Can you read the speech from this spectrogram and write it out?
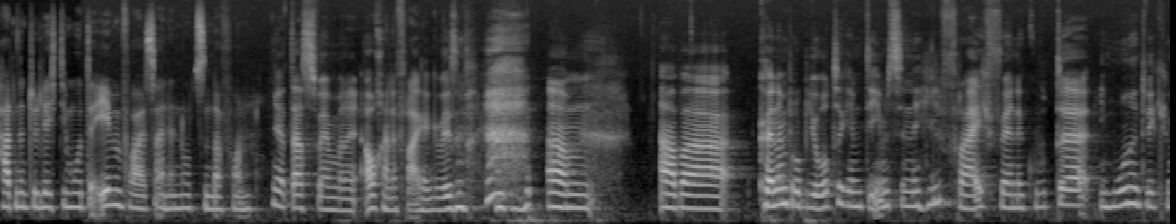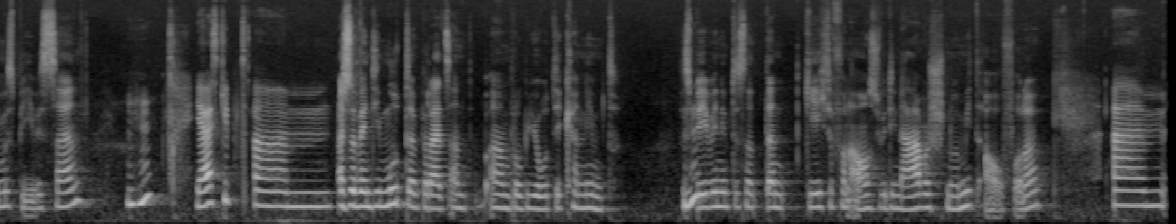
hat natürlich die Mutter ebenfalls einen Nutzen davon. Ja, das wäre auch eine Frage gewesen. ähm, aber können Probiotika in dem Sinne hilfreich für eine gute Immunentwicklung des Babys sein? Mhm. Ja, es gibt. Ähm also, wenn die Mutter bereits an, an Probiotika nimmt, das mhm. Baby nimmt das, dann gehe ich davon aus, über die Nabelschnur mit auf, oder? Ähm,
